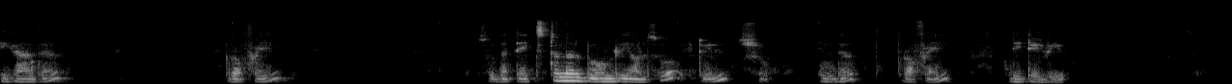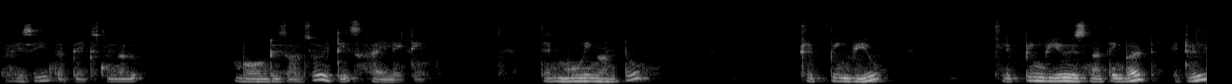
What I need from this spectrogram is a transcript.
we have the profile. So that external boundary also it will show in the profile detail view if you see that external boundaries also it is highlighting. Then moving on to clipping view. Clipping view is nothing but it will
